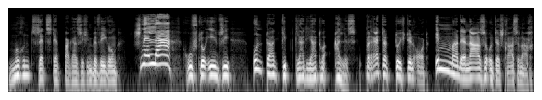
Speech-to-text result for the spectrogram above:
Murrend setzt der Bagger sich in Bewegung. Schneller! ruft Luigi, und da gibt Gladiator alles, brettert durch den Ort, immer der Nase und der Straße nach.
